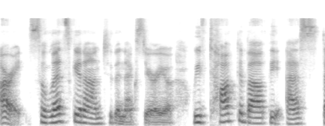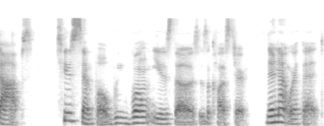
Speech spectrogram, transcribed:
All right, so let's get on to the next area. We've talked about the S stops. Too simple. We won't use those as a cluster. They're not worth it.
